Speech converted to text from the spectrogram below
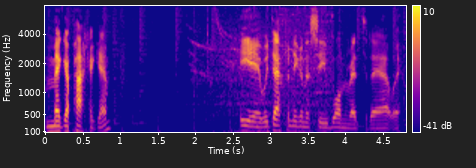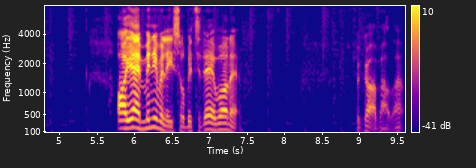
mega pack again. Yeah, we're definitely going to see one red today, aren't we? Oh, yeah, mini release will be today, won't it? Forgot about that.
